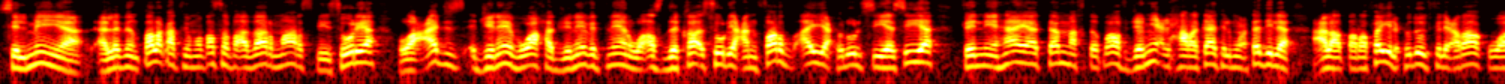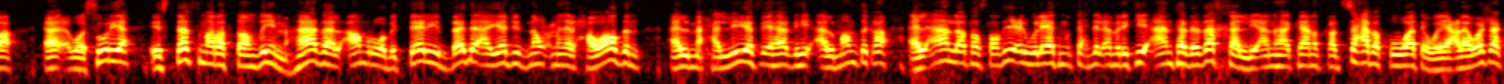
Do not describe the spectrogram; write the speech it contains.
سلمية الذي انطلقت في منتصف آذار مارس في سوريا. وعجز جنيف واحد جنيف اثنين وأصدقاء سوريا عن فرض أي حلول سياسية. في النهاية تم اختطاف جميع الحركات المعتدلة على طرفي الحدود في العراق آه، وسوريا. استثمر التنظيم هذا الأمر وبالتالي بدأ يجد نوع من الحواضن المحلية في هذه المنطقة. الآن لا تستطيع الولايات المتحدة الأمريكية أن تتدخل لأنها كانت قد سحبت قواتها وهي على وشك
